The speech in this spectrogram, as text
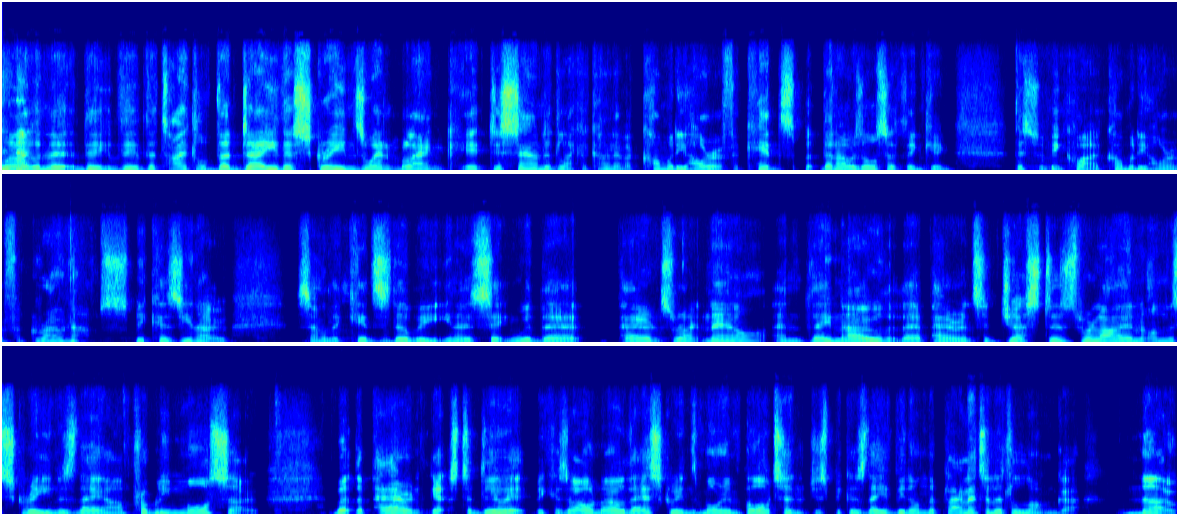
well, the, the, the, the title, The Day the Screens Went Blank, it just sounded like a kind of a comedy horror for kids. But then I was also thinking, this would be quite a comedy horror for grown-ups because, you know, some of the kids, they'll be, you know, sitting with their parents right now and they know that their parents are just as reliant on the screen as they are, probably more so. But the parent gets to do it because, oh no, their screen's more important just because they've been on the planet a little longer. No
